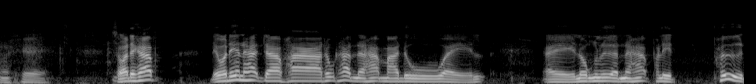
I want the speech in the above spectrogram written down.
โอเค สวัสดีครับ เดี๋ยววันนี้นะฮะจะพาทุกท่านนะฮะมาดูไอ้ ไอ้โรงเรือนนะฮะผลิตพืช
